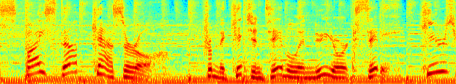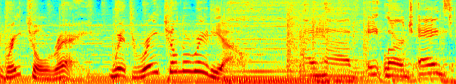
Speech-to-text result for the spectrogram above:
Spiced up casserole. From the kitchen table in New York City, here's Rachael Ray with Rachel on the Radio. I have eight large eggs,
